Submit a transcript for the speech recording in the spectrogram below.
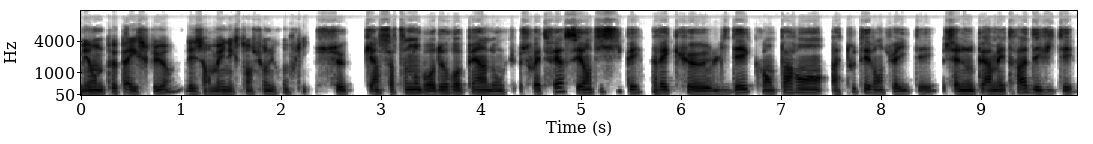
mais on ne peut pas exclure désormais une extension du conflit. Ce qu'un certain nombre d'Européens donc souhaitent faire, c'est anticiper, avec l'idée qu'en parant à toute éventualité, ça nous permettra d'éviter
